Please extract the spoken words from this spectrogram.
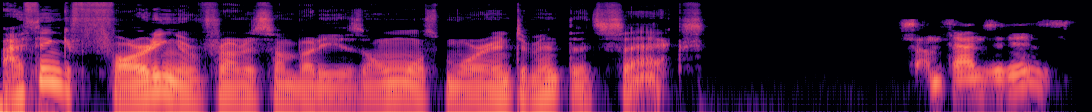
I think farting in front of somebody is almost more intimate than sex. Sometimes it is.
